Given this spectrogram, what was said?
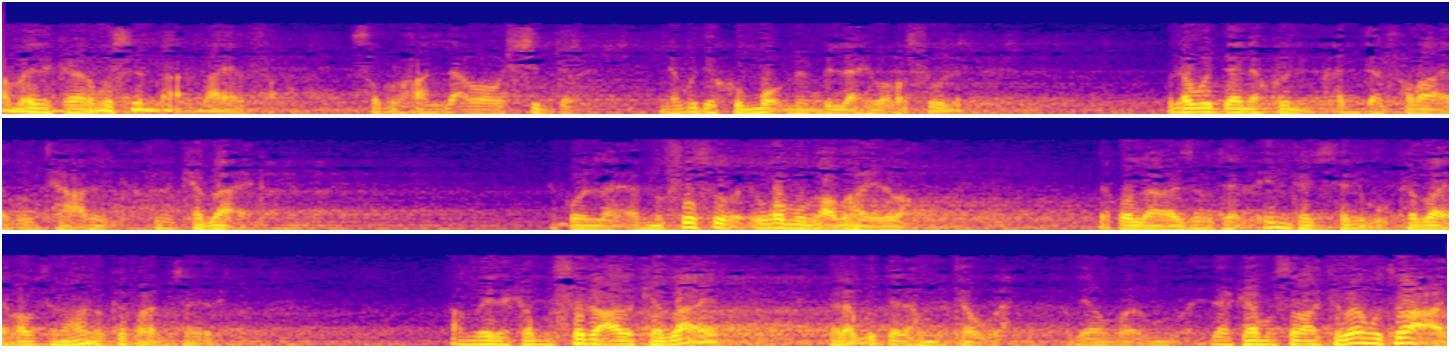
أما إذا كان مسلم ما, ينفع. صبره على الدعوة والشدة. لابد يكون مؤمن بالله ورسوله. ولا بد أن يكون أدى الفرائض وانتهى عن الكبائر. يقول النصوص يضم بعضها إلى بعض. يقول الله عز وجل إن تجتنبوا كبائر أو تنهون كفر عن أما إذا كان مصر على الكبائر فلا بد له من توبة. إذا كان مسلم كبير متوعد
